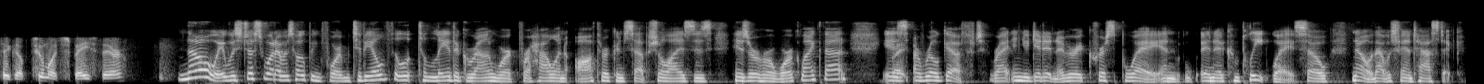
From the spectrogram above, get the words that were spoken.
take up too much space there. No, it was just what I was hoping for. To be able to, to lay the groundwork for how an author conceptualizes his or her work like that is right. a real gift, right? And you did it in a very crisp way and in a complete way. So, no, that was fantastic.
